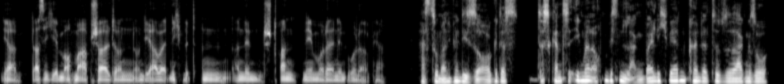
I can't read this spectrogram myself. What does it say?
ja, dass ich eben auch mal abschalte und, und die Arbeit nicht mit an, an den Strand nehme oder in den Urlaub, ja. Hast du manchmal die Sorge, dass das Ganze irgendwann auch ein bisschen langweilig werden könnte? Also sozusagen so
